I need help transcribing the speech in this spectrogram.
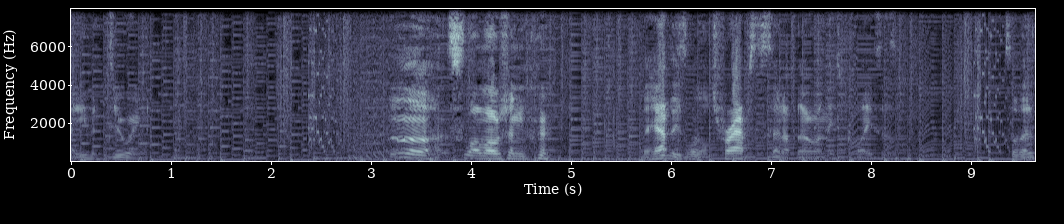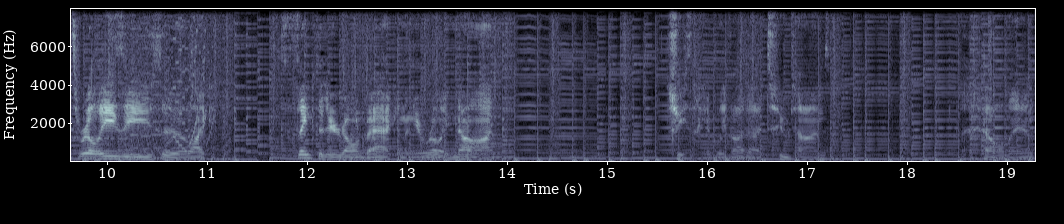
I even doing? Ugh, slow motion. they have these little traps set up, though, in these places. So that it's real easy to, like, think that you're going back, and then you're really not. Jeez, I can't believe I died two times. What the hell, man?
